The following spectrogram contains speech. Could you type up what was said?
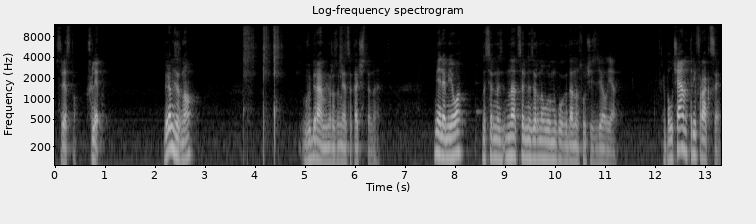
средство – хлеб. Берем зерно, выбираем, разумеется, качественное, мелем его на, цельно, на цельнозерновую муку, как в данном случае сделал я, и получаем три фракции.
